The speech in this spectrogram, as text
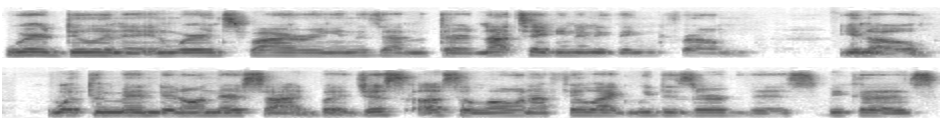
we're doing it and we're inspiring and this, that, and the third, not taking anything from, you know, what the men did on their side, but just us alone. I feel like we deserve this because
